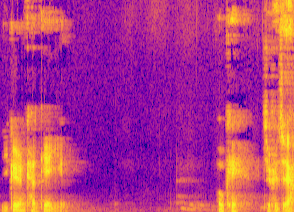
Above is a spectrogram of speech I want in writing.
一个人看电影。OK，就是这样。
